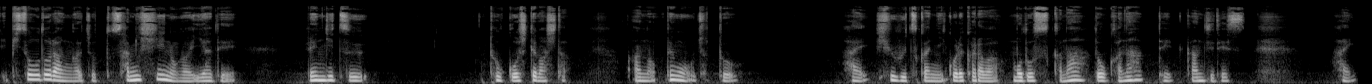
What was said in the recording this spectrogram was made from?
エピソード欄がちょっと寂しいのが嫌で、連日投稿してました。あの、でもちょっと、はい、週2日にこれからは戻すかな、どうかなって感じです。はい。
